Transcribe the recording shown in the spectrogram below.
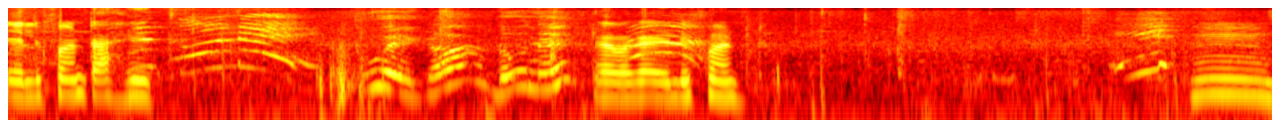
एलिफंट आहेत. तू आहे का? दोन आहे? हे बघा एलिफंट. हम्म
